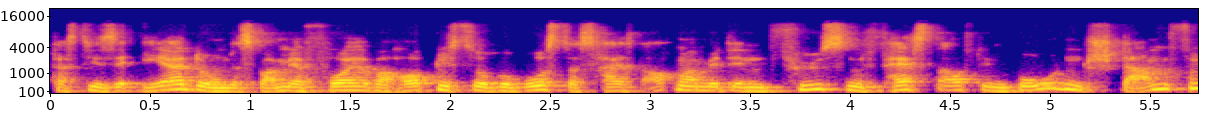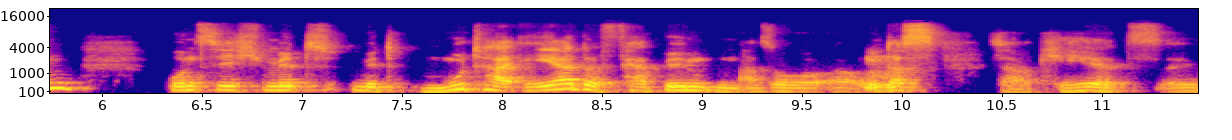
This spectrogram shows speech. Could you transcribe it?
dass diese Erdung, das war mir vorher überhaupt nicht so bewusst, das heißt auch mal mit den Füßen fest auf den Boden stampfen und sich mit, mit Mutter Erde verbinden. Also, äh, und mhm. das, okay, jetzt äh,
